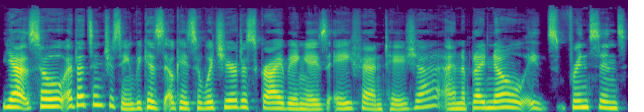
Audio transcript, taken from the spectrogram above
Yeah, so uh, that's interesting because okay, so what you're describing is aphantasia, and but I know it's for instance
